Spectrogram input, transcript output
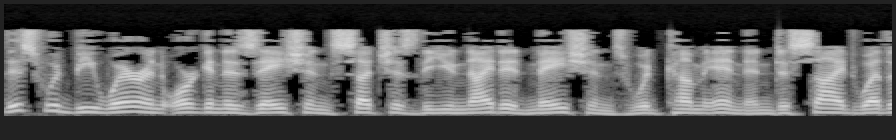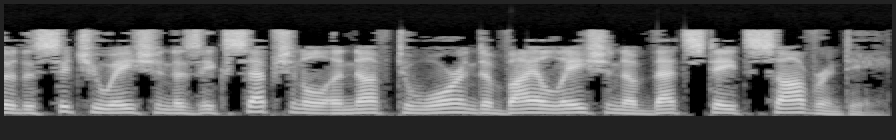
This would be where an organization such as the United Nations would come in and decide whether the situation is exceptional enough to warrant a violation of that state's sovereignty.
